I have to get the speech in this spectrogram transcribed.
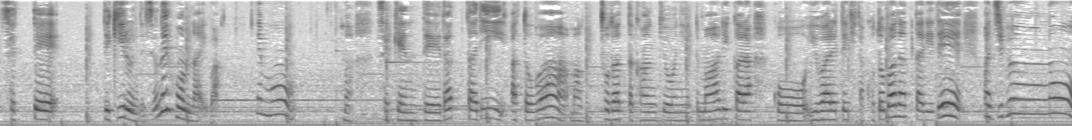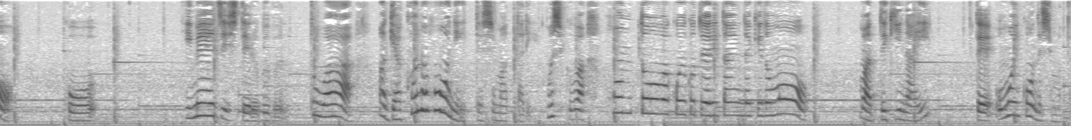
設定できるんですよね本来は。でも、まあ、世間体だったりあとは、まあ、育った環境によって周りからこう言われてきた言葉だったりで、まあ、自分のこうイメージしてる部分とは、まあ、逆の方に行ってしまったりもしくは本当はこういうことやりたいんだけども、まあ、できないって思い込んでしまったり。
